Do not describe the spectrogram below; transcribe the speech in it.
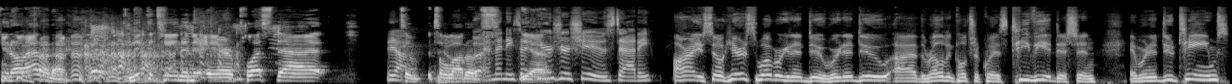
You know, I don't know, nicotine in the air plus that. Yeah. It's a, it's a lot of. and then he said, yeah. "Here's your shoes, daddy." All right, so here's what we're going to do. We're going to do uh, the Relevant Culture Quiz TV edition, and we're going to do teams.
